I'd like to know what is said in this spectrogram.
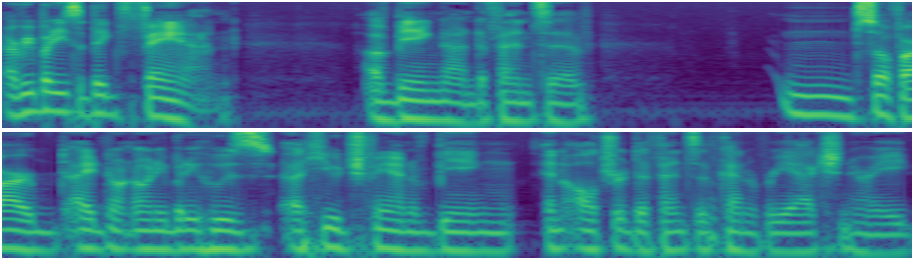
Everybody's a big fan of being non defensive. Mm, so far, I don't know anybody who's a huge fan of being an ultra defensive kind of reactionary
